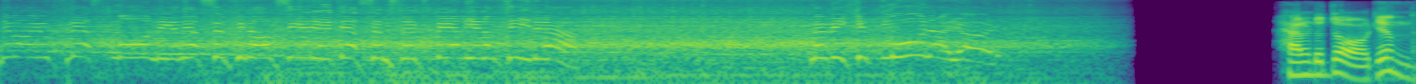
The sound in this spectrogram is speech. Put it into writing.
Nu har han gjort flest mål i en SM-finalserie i ett SM-slutspel genom tiderna. Men vilket mål han gör! Här under dagen,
